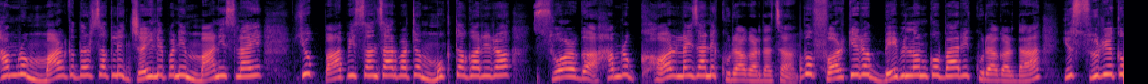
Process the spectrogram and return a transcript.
हाम्रो मार्गदर्शकले जहिले पनि मानिसलाई यो पापी संसारबाट मुक्त गरेर स्वर्ग हाम्रो घर लैजाने कुरा गर्दछ। अब फर्केर बेबिलोनको बारे कुरा गर्दा यो सूर्यको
